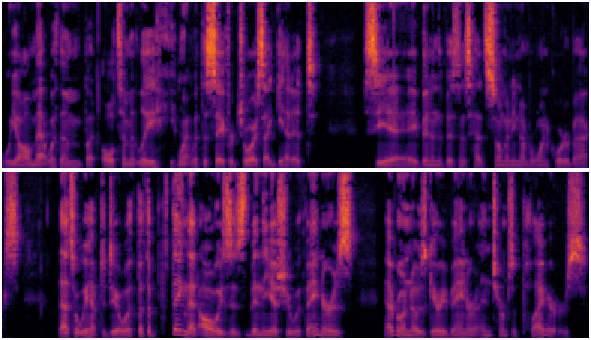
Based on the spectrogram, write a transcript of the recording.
We all met with him, but ultimately he went with the safer choice. I get it. CAA, been in the business, had so many number one quarterbacks. That's what we have to deal with. But the thing that always has been the issue with Vayner is everyone knows Gary Vayner in terms of players,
